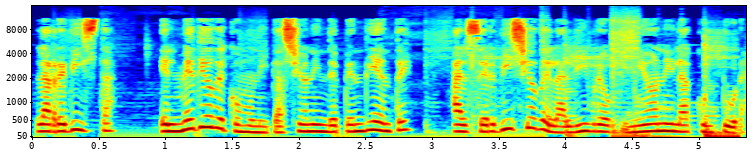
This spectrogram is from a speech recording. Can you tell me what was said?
La revista, el medio de comunicación independiente, al servicio de la libre opinión y la cultura.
